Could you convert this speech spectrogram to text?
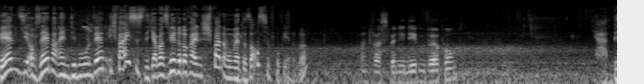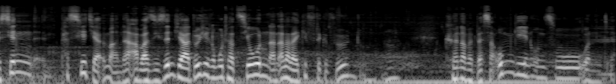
werden sie auch selber ein Dämon werden, ich weiß es nicht, aber es wäre doch ein spannender Moment, das auszuprobieren, oder? Und was, wenn die Nebenwirkung? Ja, ein bisschen passiert ja immer, ne? Aber sie sind ja durch ihre Mutationen an allerlei Gifte gewöhnt und ne? können damit besser umgehen und so. Und äh,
